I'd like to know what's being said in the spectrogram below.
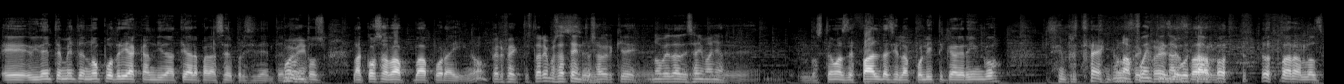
eh, evidentemente no podría candidatear para ser presidente. Entonces, la cosa va, va por ahí, ¿no? Perfecto, estaremos atentos a ver qué novedades hay mañana. Eh, los temas de faldas y la política gringo siempre traen una fuente inagotable para, los,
